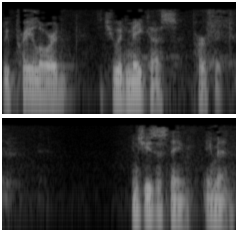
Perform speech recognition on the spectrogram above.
We pray, Lord, that you would make us perfect. In Jesus' name, amen.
